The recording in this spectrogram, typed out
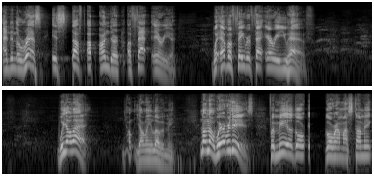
and then the rest is stuffed up under a fat area, whatever favorite fat area you have. Where y'all at? Y'all, y'all ain't loving me. No, no, wherever it is. For me, it'll go, it'll go around my stomach.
